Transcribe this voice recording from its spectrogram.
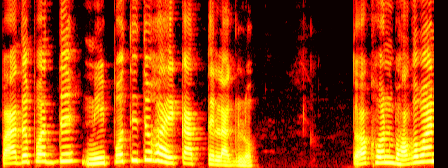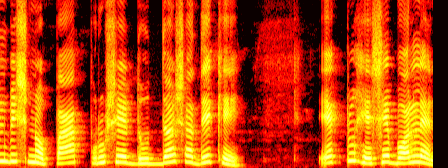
পাদপদ্মে নিপতিত হয়ে কাঁদতে লাগল। তখন ভগবান বিষ্ণু পাপ পুরুষের দুর্দশা দেখে একটু হেসে বললেন,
